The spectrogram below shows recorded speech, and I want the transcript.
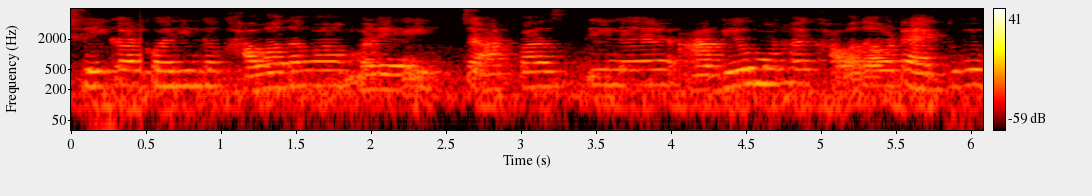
সেই কারণে কয়েকদিন তো খাওয়া দাওয়া মানে এই চার পাঁচ দিনের আগেও মনে হয় খাওয়া দাওয়াটা একদমই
